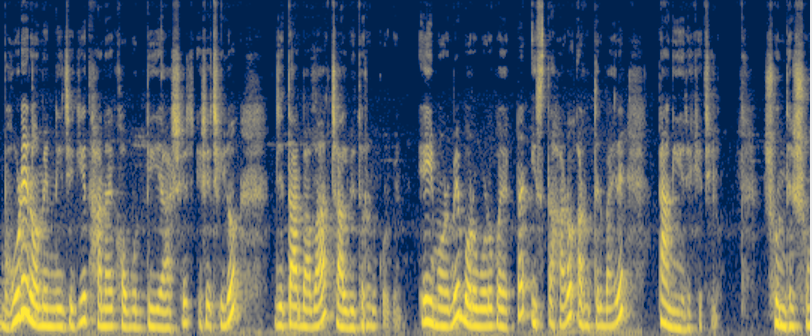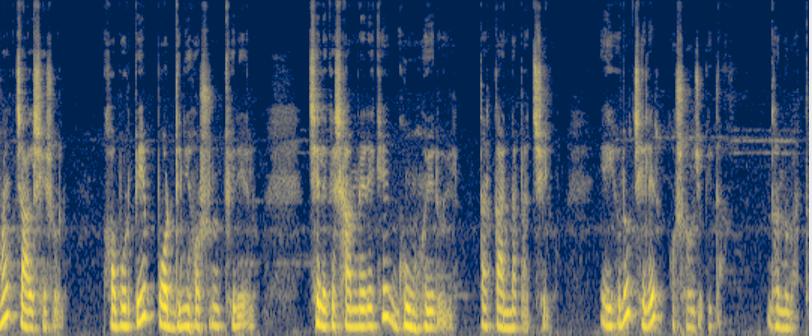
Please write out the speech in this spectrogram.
ভোরে রমেন নিজে গিয়ে থানায় খবর দিয়ে আসে, এসেছিল যে তার বাবা চাল বিতরণ করবেন। এই মর্মে বড় বড় কয়েকটা ইস্তাহারও আড়তের বাইরে টাঙিয়ে রেখেছিল। সন্ধ্যের সময় চাল শেষ হলো। খবর পেয়ে পরদিনই হর্ষণ ফিরে এলো। ছেলেকে সামনে রেখে গুম হয়ে রইল। তার কান্না পাচ্ছিল। এই হলো ছেলের অসহযোগিতা। ধন্যবাদ।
